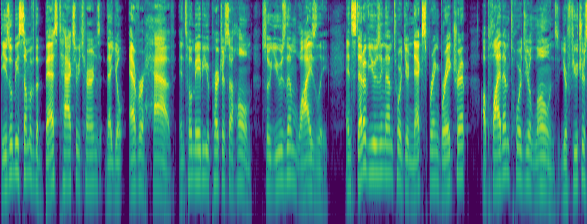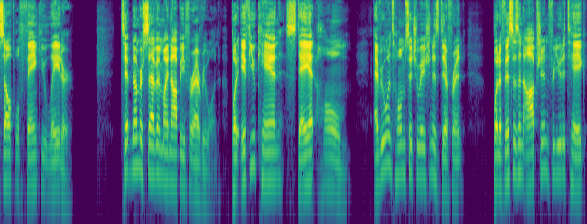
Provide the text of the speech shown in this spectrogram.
These will be some of the best tax returns that you'll ever have until maybe you purchase a home, so use them wisely. Instead of using them towards your next spring break trip, apply them towards your loans. Your future self will thank you later. Tip number seven might not be for everyone, but if you can, stay at home. Everyone's home situation is different, but if this is an option for you to take,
